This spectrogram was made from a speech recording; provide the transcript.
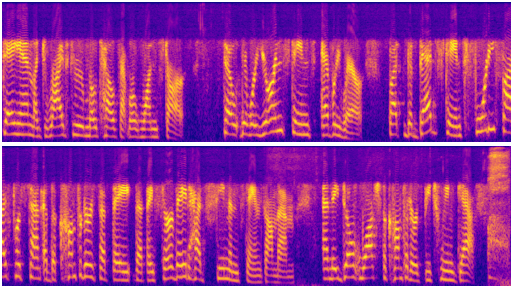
stay in like drive through motels that were one star. So there were urine stains everywhere. But the bed stains, 45% of the comforters that they that they surveyed had semen stains on them. And they don't wash the comforters between guests. Oh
